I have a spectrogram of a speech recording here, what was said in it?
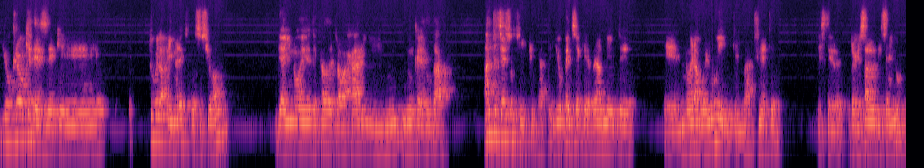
Yo creo que desde que tuve la primera exposición, de ahí no he dejado de trabajar y nunca he dudado. Antes de eso sí, fíjate, yo pensé que realmente eh, no era bueno y que iba a tener que este, regresar al diseño,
